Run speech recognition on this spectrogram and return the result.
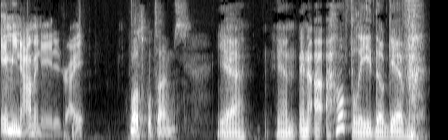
Emmy nominated, right? Multiple times. Yeah, yeah, and uh, hopefully they'll give.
